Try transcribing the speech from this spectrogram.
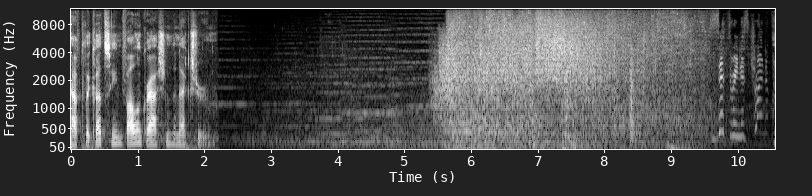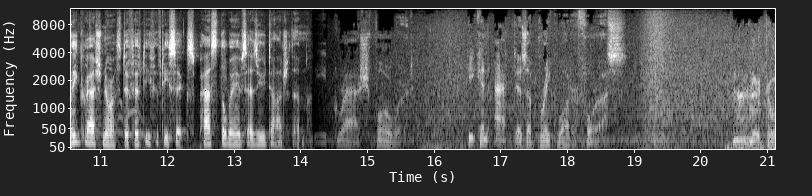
After the cutscene, follow Grash into the next room. Zithrin is trying to... Lead Grash north to 5056 past the waves as you dodge them. Lead Grash forward. He can act as a breakwater for us. Little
